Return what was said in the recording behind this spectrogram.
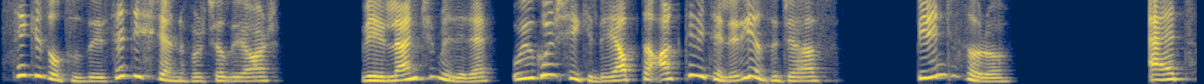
8.30'da ise dişlerini fırçalıyor. Verilen cümlelere uygun şekilde yaptığı aktiviteleri yazacağız. Birinci soru. At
